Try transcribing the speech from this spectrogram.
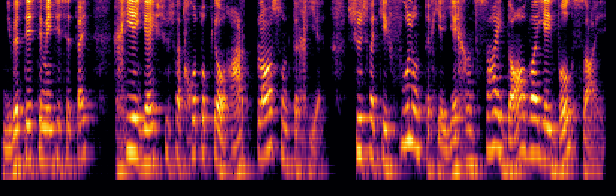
Nuwe Testamentiese tyd, gee jy soos wat God op jou hart plaas om te gee, soos wat jy voel om te gee. Jy gaan saai daar waar jy wil saai,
